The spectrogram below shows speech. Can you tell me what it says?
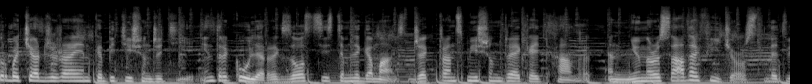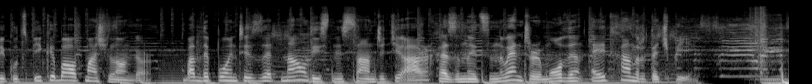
turbocharger Ryan Competition GT, intercooler, exhaust system Legamax, jack transmission Drake 800, and numerous other features that we could speak about much longer. But the point is that now this Nissan GTR has in its inventory more than 800 HP.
